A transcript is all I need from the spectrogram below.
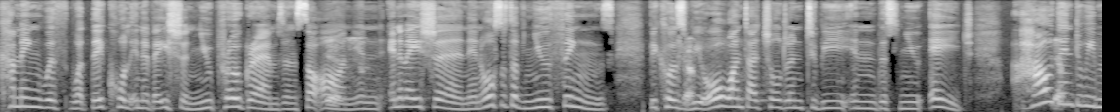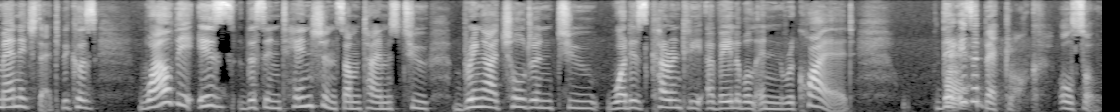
coming with what they call innovation, new programs and so on, yes. in animation, and all sorts of new things, because yeah. we all want our children to be in this new age. How yeah. then do we manage that? Because while there is this intention sometimes to bring our children to what is currently available and required, there mm. a backlog also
